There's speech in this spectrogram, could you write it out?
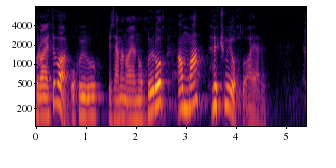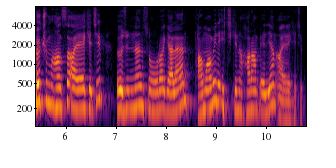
Qiraəti var, oxuyuruq. Biz həmin ayəni oxuyuruq, amma hökmü yoxdur ayənin. Hökm hansı ayəyə keçib? Özündən sonra gələn tamamilə içkini haram eləyən ayəyə keçib.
